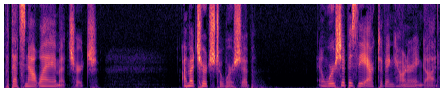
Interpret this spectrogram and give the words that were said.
but that's not why I'm at church. I'm at church to worship. And worship is the act of encountering God.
